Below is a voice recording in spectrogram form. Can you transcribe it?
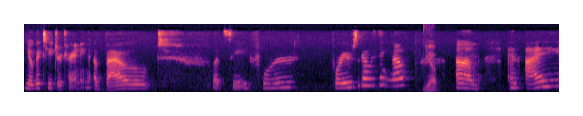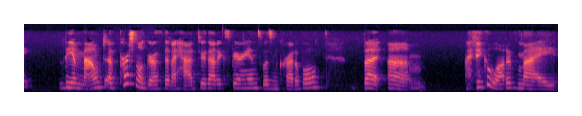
yoga teacher training about, let's see, four, four years ago, I think now. Yep. Um, and I, the amount of personal growth that I had through that experience was incredible. But um, I think a lot of my,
